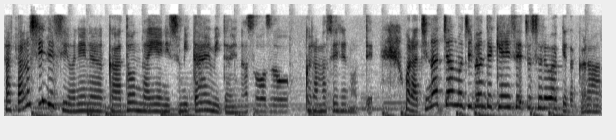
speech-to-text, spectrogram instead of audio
楽しいですよね。なんかどんな家に住みたいみたいな想像を膨らませるのって。ほらちなちゃんも自分で建設するわけだから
